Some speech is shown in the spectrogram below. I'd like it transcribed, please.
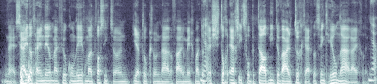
nee, zei dat hij in Nederland mij veel kon leren, maar het was niet zo. En je hebt ook zo'n nare ervaring meegemaakt. Dat als je toch ergens iets voor betaalt, niet de waarde terugkrijgt. Dat vind ik heel naar eigenlijk. Ja.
